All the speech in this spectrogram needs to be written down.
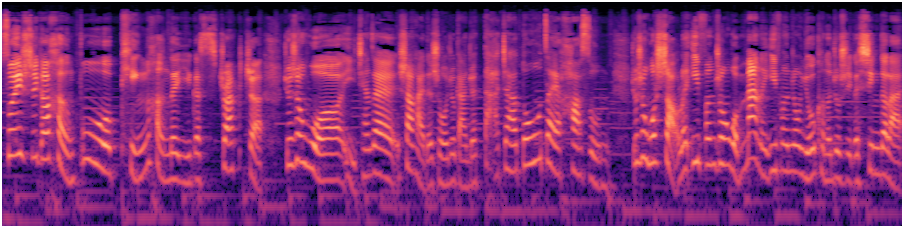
所以是一个很不平衡的一个 structure。就是我以前在上海的时候，就感觉大家都在 hustle，就是我。少了一分钟，我慢了一分钟，有可能就是一个新的来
